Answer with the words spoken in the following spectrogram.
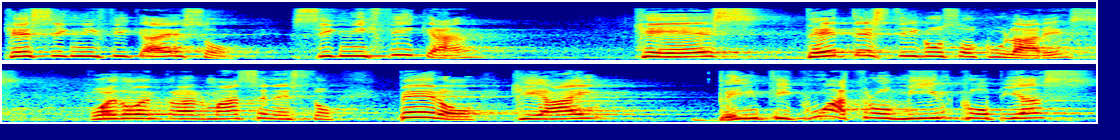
¿Qué significa eso? Significa que es de testigos oculares, puedo entrar más en esto, pero que hay 24 mil copias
